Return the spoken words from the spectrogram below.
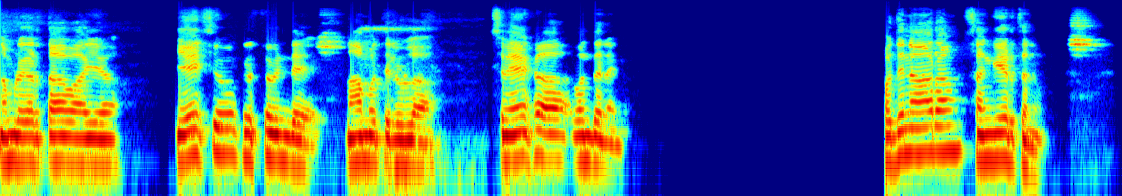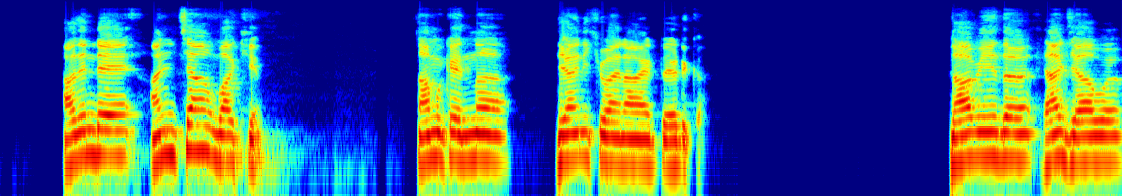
നമ്മുടെ കർത്താവായ യേശു ക്രിസ്തുവിന്റെ നാമത്തിലുള്ള സ്നേഹവന്ദനങ്ങൾ. പതിനാറാം സങ്കീർത്തനം. അതിന്റെ അഞ്ചാം വാക്യം നമുക്ക് ഇന്ന് ധ്യാനിക്കുവാനായിട്ട് എടുക്കാം. ദാവീദ് രാജാവ്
